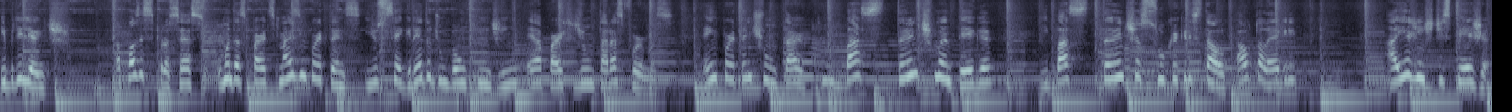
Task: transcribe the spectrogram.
e brilhante. Após esse processo, uma das partes mais importantes e o segredo de um bom quindim é a parte de untar as formas. É importante untar com bastante manteiga e bastante açúcar cristal. Alto Alegre. Aí a gente despeja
